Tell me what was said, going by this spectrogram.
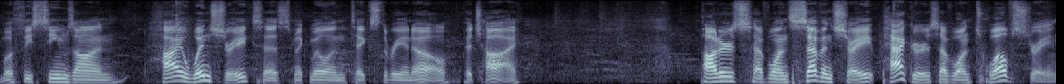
Both these teams on high win streaks as McMillan takes 3 0, pitch high. Potters have won seven straight, Packers have won 12 straight.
